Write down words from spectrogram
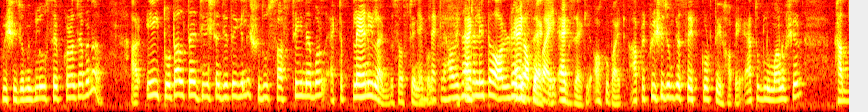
কৃষি জমিগুলোও সেভ করা যাবে না। আর এই টোটালটাই জিনিসটা যেতে গেলে শুধু সাস্টেইনেবল একটা প্ল্যানই লাগবে সাস্টেইনেবল. Horizontally তো already occupied. এক্স্যাক্টলি অকুপাইড আপনার কৃষি জমিকে সেভ করতেই হবে। এতগুলো মানুষের খাদ্য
